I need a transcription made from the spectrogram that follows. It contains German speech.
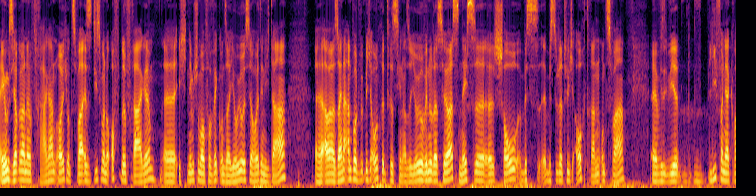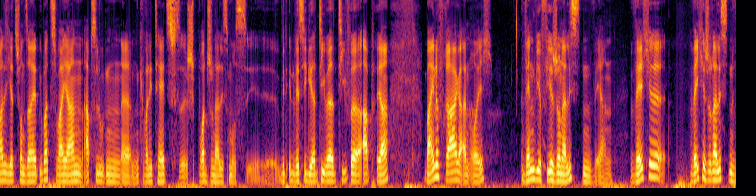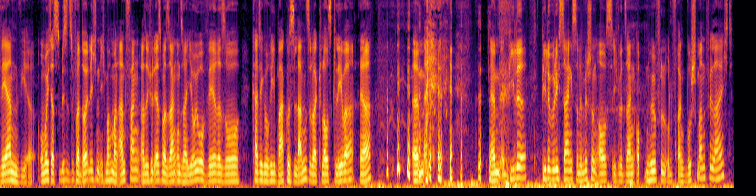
Ja, Jungs, ich habe mal eine Frage an euch und zwar ist es diesmal eine offene Frage. Äh, ich nehme schon mal vorweg, unser Jojo ist ja heute nicht da. Äh, aber seine Antwort würde mich auch interessieren. Also Jojo, wenn du das hörst, nächste äh, Show bist, bist du natürlich auch dran. Und zwar, äh, wir, wir liefern ja quasi jetzt schon seit über zwei Jahren absoluten äh, Qualitätssportjournalismus äh, mit investigativer Tiefe ab. Ja, Meine Frage an euch, wenn wir vier Journalisten wären, welche welche Journalisten wären wir? Um euch das ein bisschen zu verdeutlichen, ich mache mal einen Anfang. Also ich würde erstmal sagen, unser Jojo wäre so Kategorie Markus Lanz oder Klaus Kleber, ja. ähm, ähm, Piele, Piele würde ich sagen, ist so eine Mischung aus, ich würde sagen, Optenhöfel und Frank Buschmann vielleicht.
